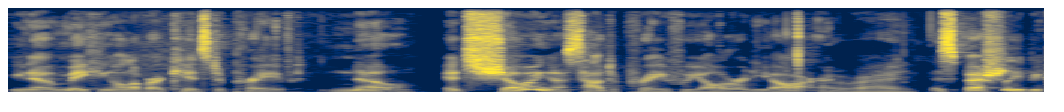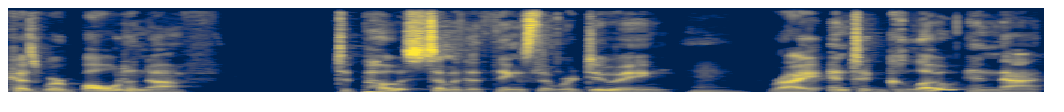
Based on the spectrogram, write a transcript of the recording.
you know, making all of our kids depraved? No, it's showing us how depraved we already are, Right. especially because we're bold enough to post some of the things that we're doing, Mm. right? And to gloat in that,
